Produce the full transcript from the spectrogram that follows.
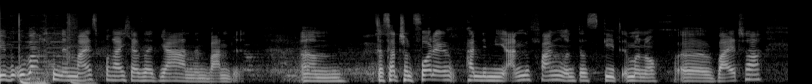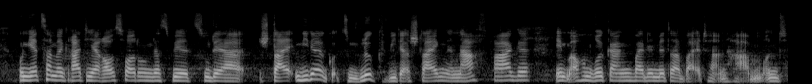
Wir beobachten im Maisbereich ja seit Jahren einen Wandel. Ähm, das hat schon vor der Pandemie angefangen und das geht immer noch äh, weiter. Und jetzt haben wir gerade die Herausforderung, dass wir zu der wieder, zum Glück wieder steigenden Nachfrage eben auch einen Rückgang bei den Mitarbeitern haben. Und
